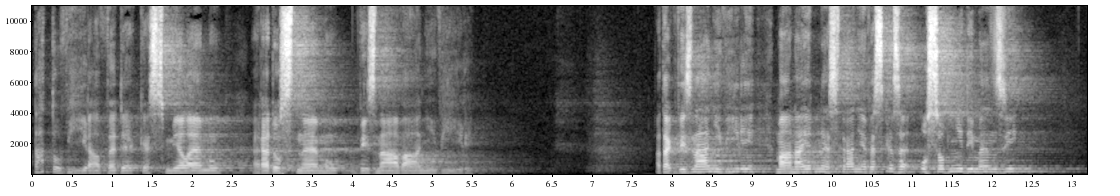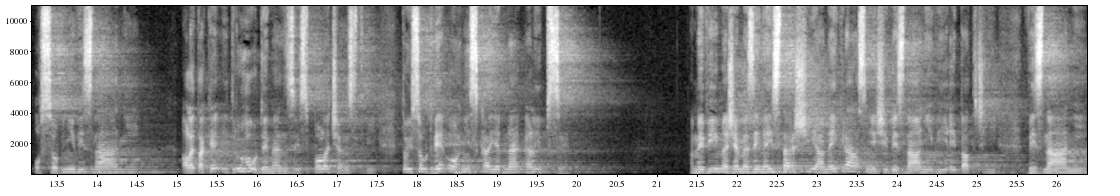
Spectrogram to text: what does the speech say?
Tato víra vede ke smělému, radostnému vyznávání víry. A tak vyznání víry má na jedné straně veskrze osobní dimenzi, osobní vyznání, ale také i druhou dimenzi, společenství. To jsou dvě ohniska jedné elipsy. A my víme, že mezi nejstarší a nejkrásnější vyznání víry patří vyznání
